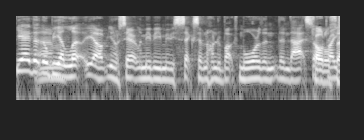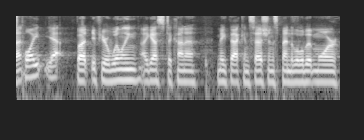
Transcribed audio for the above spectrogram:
Yeah, there, there'll be a Um, li- yeah, you know, certainly maybe maybe six, seven hundred bucks more than than that sort of price set. point. Yeah, But if you're willing, I guess, to kind of make that concession, spend a little bit more.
